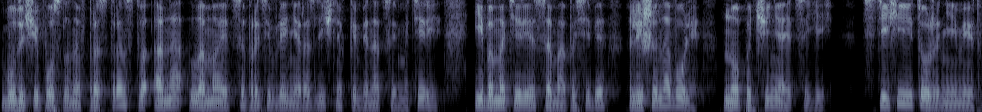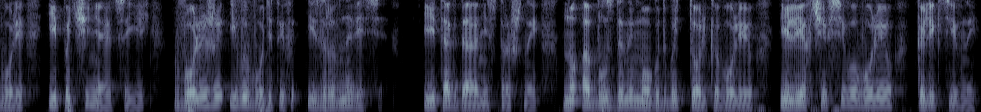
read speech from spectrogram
Будучи послана в пространство, она ломает сопротивление различных комбинаций материи, ибо материя сама по себе лишена воли, но подчиняется ей. Стихии тоже не имеют воли и подчиняются ей. Воля же и выводит их из равновесия. И тогда они страшны, но обузданы могут быть только волею, и легче всего волею коллективной.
